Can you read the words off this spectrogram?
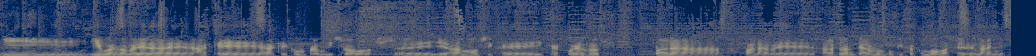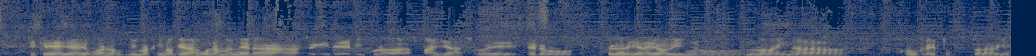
y, bueno, ver eh, a, qué, a qué compromisos llegamos y qué, y qué acuerdos para, para, ver, para plantearme un poquito cómo va a ser el año. Así que, bueno, me imagino que de alguna manera seguiré vinculado a las fallas, pero pero a día de hoy no, no hay nada concreto todavía.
